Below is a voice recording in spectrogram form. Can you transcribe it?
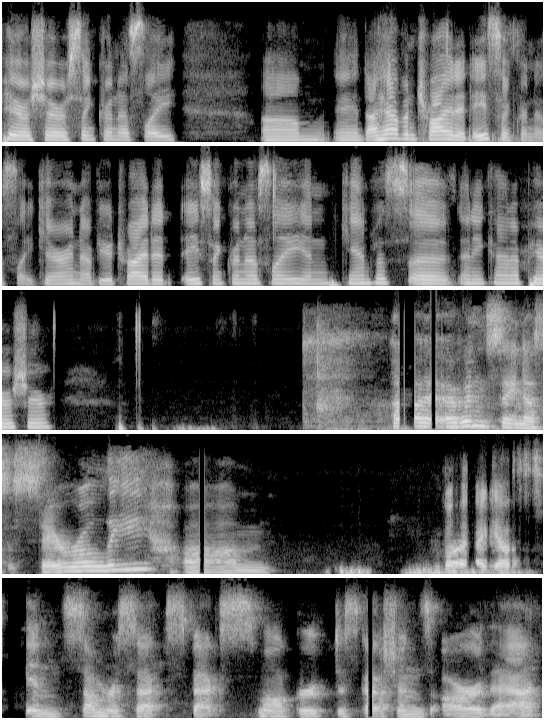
pair share synchronously. Um, and I haven't tried it asynchronously. Karen, have you tried it asynchronously in Canvas, uh, any kind of pair share? I, I wouldn't say necessarily, um, but I guess in some respects, small group discussions are that.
